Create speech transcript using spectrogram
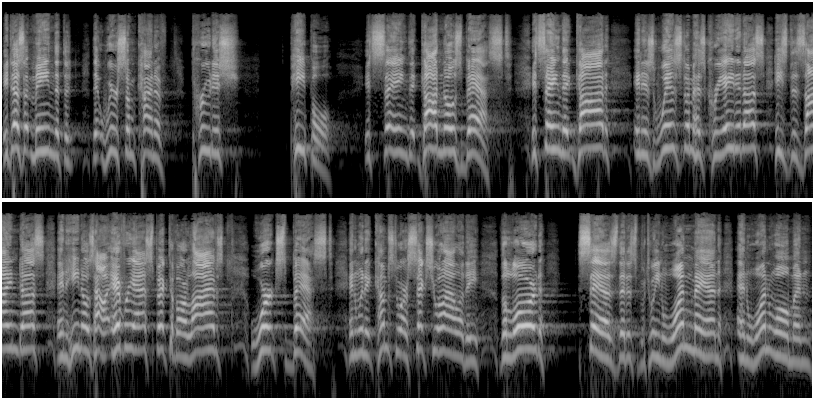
it doesn't mean that, the, that we're some kind of prudish people. It's saying that God knows best. It's saying that God, in His wisdom, has created us, He's designed us, and He knows how every aspect of our lives works best. And when it comes to our sexuality, the Lord says that it's between one man and one woman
